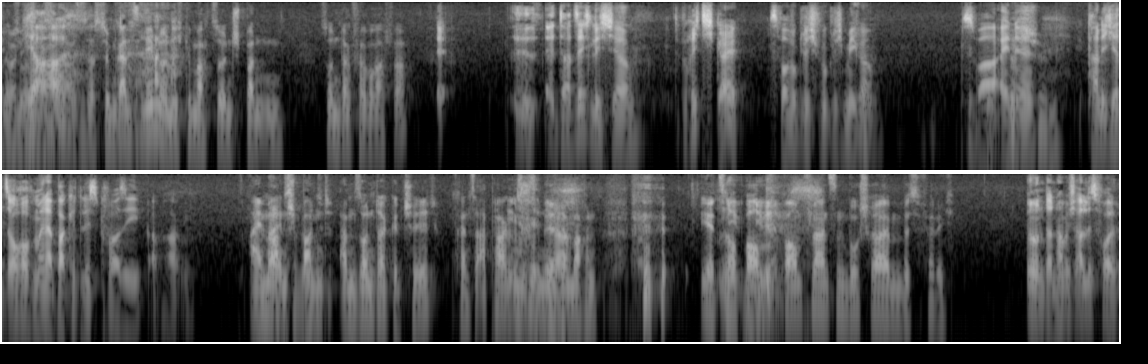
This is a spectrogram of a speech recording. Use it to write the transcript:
noch nicht Ja. Das hast du im ganzen Leben noch nicht gemacht, so entspannten Sonntag verbracht, war? Äh, äh, tatsächlich, ja. Richtig geil. Es war wirklich, wirklich mega. Es war Das ist eine, kann ich jetzt auch auf meiner Bucketlist quasi abhaken. Einmal Absolut. entspannt, am Sonntag gechillt. Kannst du abhaken, du nie Ja. wieder machen. Jetzt Nee, noch Baum, nee, Baumpflanzen, Buch schreiben, bist du fertig. Ja, und dann habe ich alles voll.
